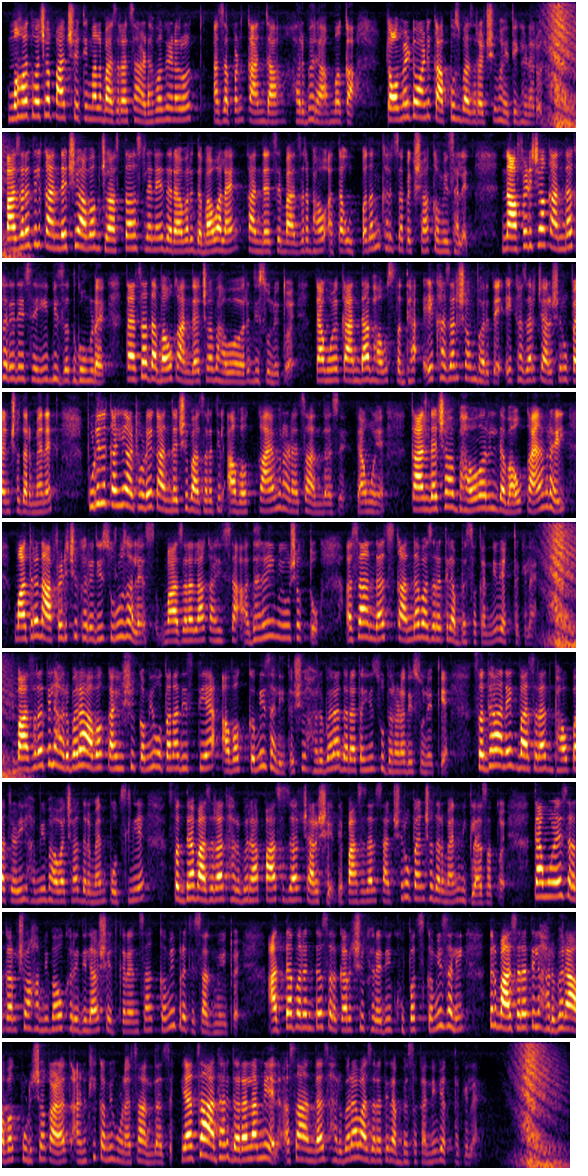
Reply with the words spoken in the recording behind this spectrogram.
महत्त्वाच्या पाच शेतीमाल बाजाराचा आढावा घेणार आहोत. आज आपण कांदा हरभरा मका टोमॅटो आणि कापूस बाजाराची माहिती घेणार आहोत. बाजारातील कांद्याची आवक जास्त असल्याने दरावर दबाव आलाय. कांद्याचे बाजारभाव आता उत्पादन खर्चापेक्षा कमी झालेत. नाफेडच्या कांदा खरेदीचेही भिजत घोंगड आहे त्याचा दबाव कांद्याच्या भावावर दिसून येतोय. त्यामुळे कांदा भाव सध्या एक हजार शंभर ते एक हजार चारशे रुपयांच्या दरम्यान आहेत. पुढील काही आठवडे कांद्याची बाजारातील आवक कायम राहण्याचा अंदाज आहे. त्यामुळे कांद्याच्या भावावरील दबाव कायम राहील. मात्र नाफेडची खरेदी सुरू झाल्यास बाजाराला काहीसा आधारही मिळू शकतो. असा अंदाज कांदा बाजारातील अभ्यासकांनी व्यक्त केला आहे बाजारातील हरभरा आवक काहीशी कमी होताना दिसतीये. आवक कमी झाली तशी हरभरा दरातही सुधारणा दिसून येते सध्या अनेक बाजारात भाव पातळी हमी भावाच्या दरम्यान पोहोचली आहे सध्या बाजारात हरभरा पाच हजार चारशे ते पाच हजार सातशे रुपयांच्या दरम्यान विकला जातोय. त्यामुळे सरकारच्या हमीभाव खरेदीला शेतकऱ्यांचा कमी प्रतिसाद मिळतोय. आतापर्यंत सरकारची खरेदी खूपच कमी झाली तर बाजारातील हरभरा आवक पुढच्या काळात आणखी कमी होण्याचा अंदाज आहे. याचा आधार दराला मिळेल असा अंदाज हरभरा बाजारातील अभ्यासकांनी व्यक्त केला आहे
